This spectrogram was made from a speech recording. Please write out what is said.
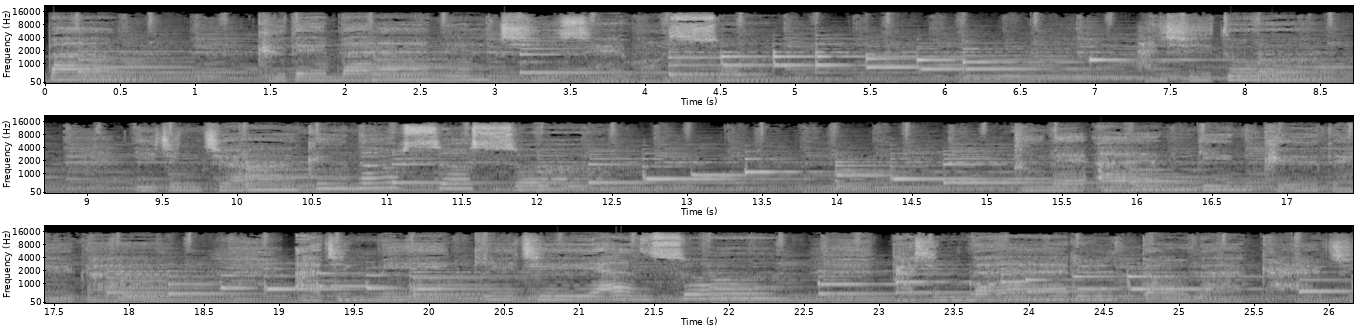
밤 그대만을 지새웠어. 한시도 잊은 적은 없었어. 품에 안긴 그대가 아직 믿기지 않소. 다시 나를 떠나가지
